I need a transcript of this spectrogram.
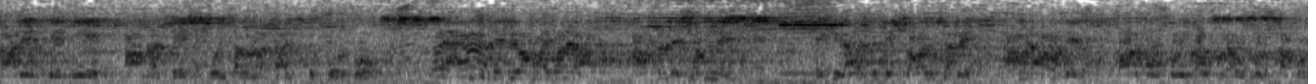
কাদেরকে নিয়ে আমরা দেশ পরিচালনার দায়িত্ব করব। একই সাথে প্রিয় ভাই বোনেরা আপনাদের সামনে একটি রাজনৈতিক দল হিসাবে আমরা আমাদের কর্ম পরিকল্পনা উপস্থাপন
